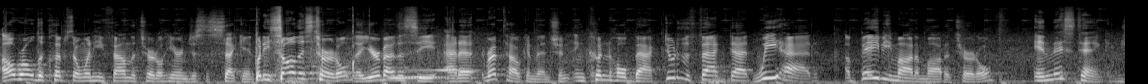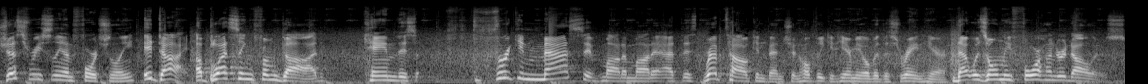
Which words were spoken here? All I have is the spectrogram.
I'll roll the clips on when he found the turtle here in just a second. But he saw this turtle that you're about to see at a reptile convention and couldn't hold back due to the fact that we had a baby Mata Mata turtle in this tank. Just recently, unfortunately, it died. A blessing from God came this freaking massive Mata Mata at this reptile convention. Hopefully you can hear me over this rain here. That was only $400.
